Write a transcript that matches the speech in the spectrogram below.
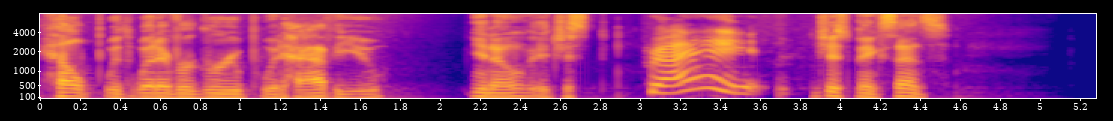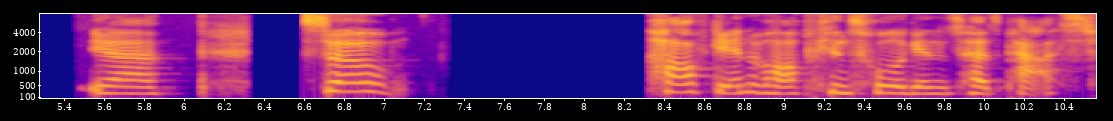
help with whatever group would have you. You know, it just Right. it just makes sense. Yeah. So Hopkin of Hopkins Hooligans has passed.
